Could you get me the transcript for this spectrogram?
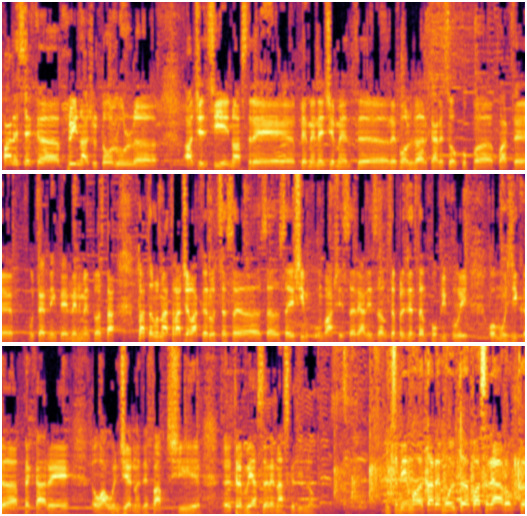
pare să că prin ajutorul uh, agenției noastre de management uh, Revolver, care se ocupă foarte puternic de evenimentul ăsta. Toată lumea trage la căruță să, să, să ieșim cumva și să realizăm, să prezentăm publicului o muzică pe care o au în genă, de fapt, și uh, trebuia să renască din nou. Mulțumim uh, tare mult, uh, pasărea rock, uh,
